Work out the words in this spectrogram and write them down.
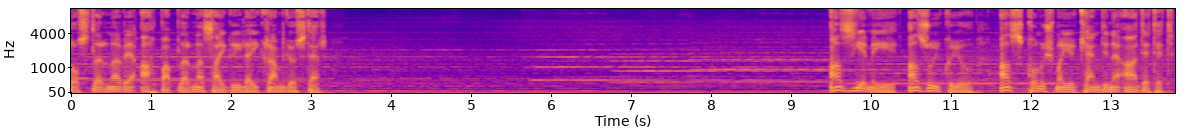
Dostlarına ve ahbaplarına saygıyla ikram göster. Az yemeği, az uykuyu, az konuşmayı kendine adet et.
